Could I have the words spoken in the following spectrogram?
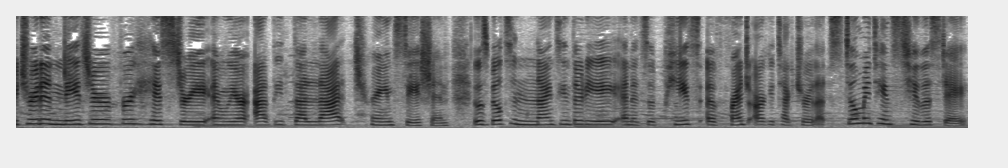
We traded nature for history and we are at the Dalat train station. It was built in 1938 and it's a piece of French architecture that still maintains to this day.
